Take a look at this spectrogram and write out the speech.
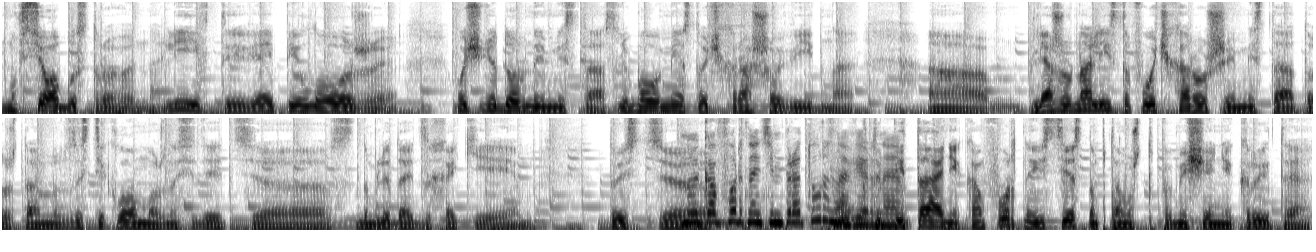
ну, все обустроено. Лифты, VIP-ложи, очень удобные места. С любого места очень хорошо видно. А, Для журналистов очень хорошие места тоже. Там за стеклом можно сидеть, э, наблюдать за хоккеем. То есть... э, Ну и комфортная температура, наверное. питания комфортно, естественно, потому что помещение крытое.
